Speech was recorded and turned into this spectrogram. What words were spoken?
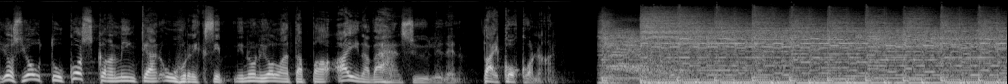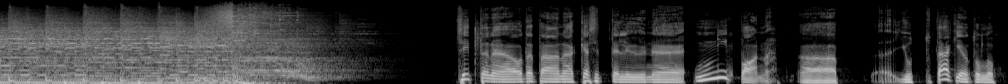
jos joutuu koskaan minkään uhriksi, niin on jollain tapaa aina vähän syyllinen tai kokonaan. Sitten äh, otetaan äh, käsittelyyn äh, Nipan juttu. Tämäkin on tullut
